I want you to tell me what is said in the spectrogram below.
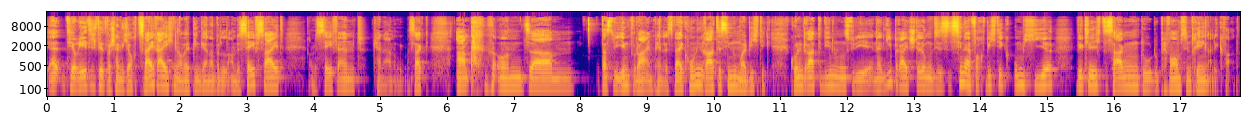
ja, theoretisch wird wahrscheinlich auch zwei reichen, aber ich bin gerne ein bisschen on the safe side, on the safe end, keine Ahnung, wie man sagt. Ähm, und ähm, dass du die irgendwo da einpendelst, weil Kohlenhydrate sind nun mal wichtig. Kohlenhydrate dienen uns für die Energiebereitstellung und sie sind einfach wichtig, um hier wirklich zu sagen, du, du performst im Training adäquat.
